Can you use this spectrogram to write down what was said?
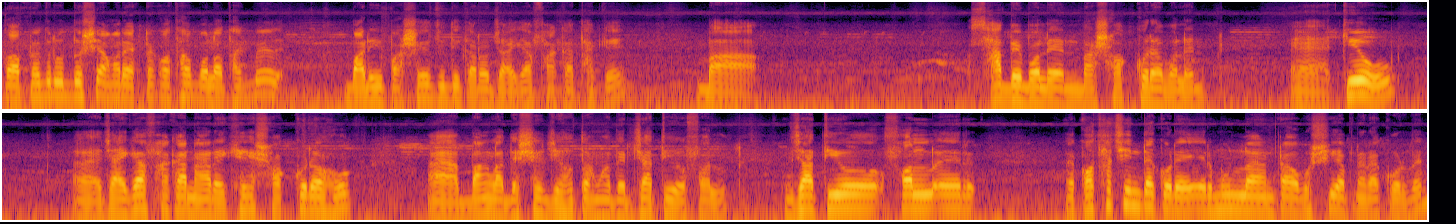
তো আপনাদের উদ্দেশ্যে আমার একটা কথা বলা থাকবে, বাড়ির পাশে যদি কারও জায়গা ফাঁকা থাকে বা ছাদে বলেন বা শখ করে বলেন কেউ জায়গা ফাঁকা না রেখে শখ করে হোক বাংলাদেশের যেহেতু আমাদের জাতীয় ফল, জাতীয় ফলের কথা চিন্তা করে এর মূল্যায়নটা অবশ্যই আপনারা করবেন।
